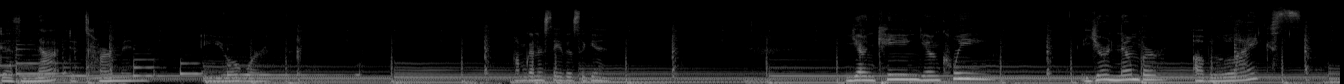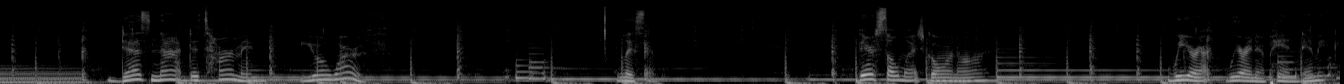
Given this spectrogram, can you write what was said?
does not determine your worth. I'm going to say this again. Young king, young queen, your number of likes does not determine your worth. Listen, there's so much going on. We are we are in a pandemic.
